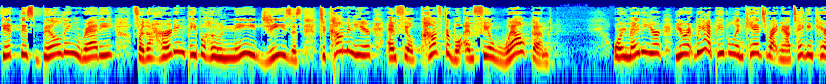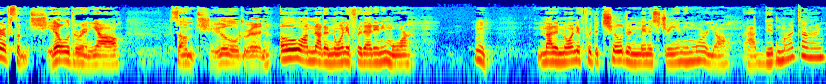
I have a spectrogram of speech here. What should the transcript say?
get this building ready for the hurting people who need Jesus to come in here and feel comfortable and feel welcomed. Or maybe you're you're we have people and kids right now taking care of some children, y'all. Some children. Oh, I'm not anointed for that anymore. Hmm. I'm not anointed for the children ministry anymore, y'all. I did my time.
